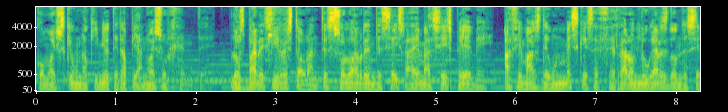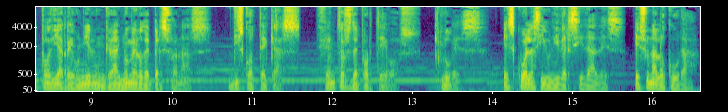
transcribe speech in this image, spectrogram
¿Cómo es que una quimioterapia no es urgente? Los bares y restaurantes solo abren de 6 am a 6 pm. Hace más de un mes que se cerraron lugares donde se podía reunir un gran número de personas. Discotecas, centros deportivos, clubes, escuelas y universidades. Es una locura.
